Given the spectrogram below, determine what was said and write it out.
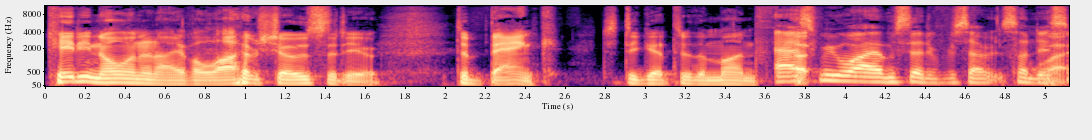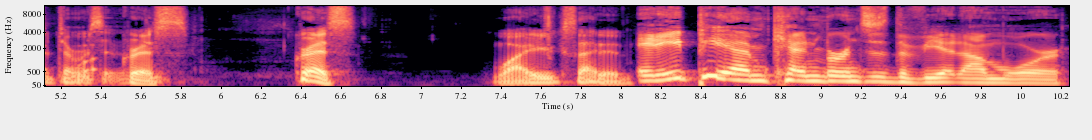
Katie Nolan and I have a lot of shows to do to bank just to get through the month. Ask uh, me why I'm excited for Sunday, Why- September why- 17th. Chris, Chris, why are you excited? At 8 p.m., Ken Burns' The Vietnam War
